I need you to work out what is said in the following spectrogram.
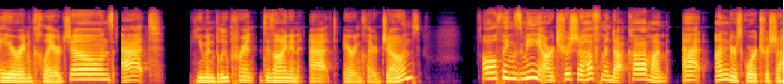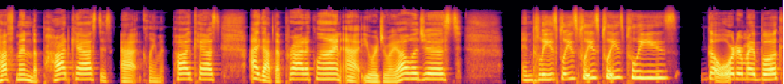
Erin Claire Jones at Human Blueprint Design and at Erin Claire Jones. All things me are TriciaHuffman.com. I'm at underscore Tricia Huffman. The podcast is at Claim It Podcast. I got the product line at Your Joyologist. And please, please, please, please, please go order my book.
